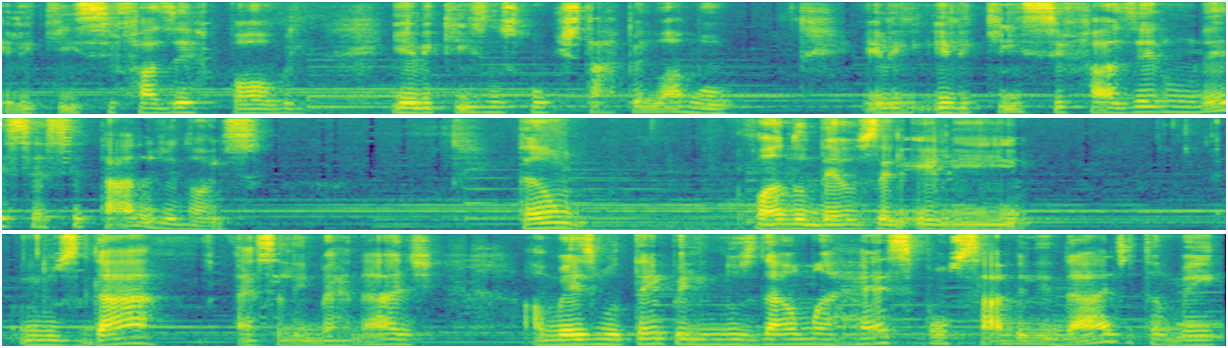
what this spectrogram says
Ele quis se fazer pobre e ele quis nos conquistar pelo amor. Ele, ele quis se fazer um necessitado de nós. Então, quando Deus ele, ele nos dá essa liberdade, ao mesmo tempo ele nos dá uma responsabilidade também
